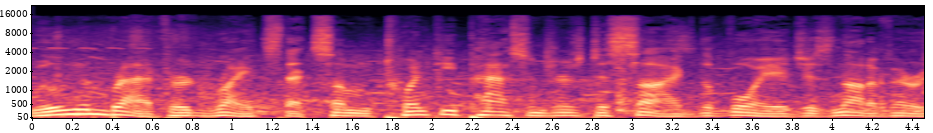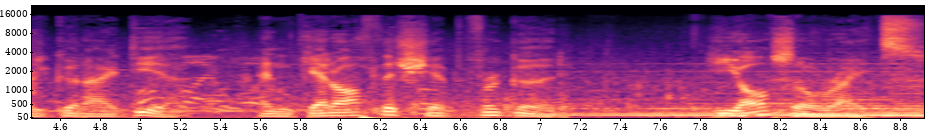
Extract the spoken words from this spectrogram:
William Bradford writes that some 20 passengers decide the voyage is not a very good idea and get off the ship for good. He also writes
